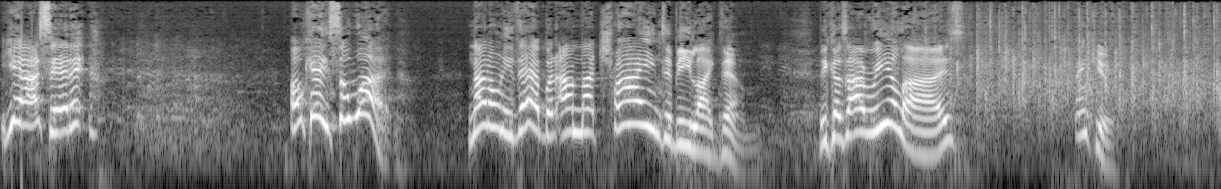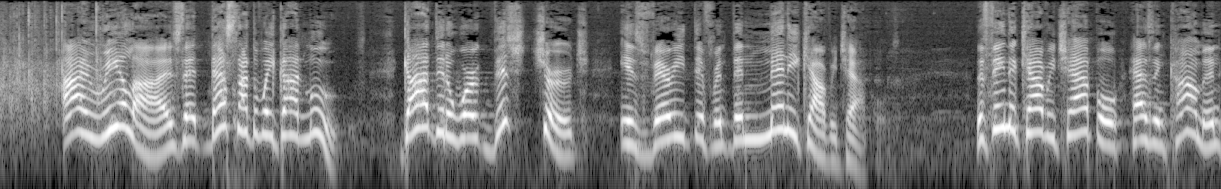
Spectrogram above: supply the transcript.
yeah, I said it. Okay, so what? Not only that, but I'm not trying to be like them. Because I realize, thank you. I realize that that's not the way God moves. God did a work, this church is very different than many Calvary chapels. The thing that Calvary Chapel has in common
